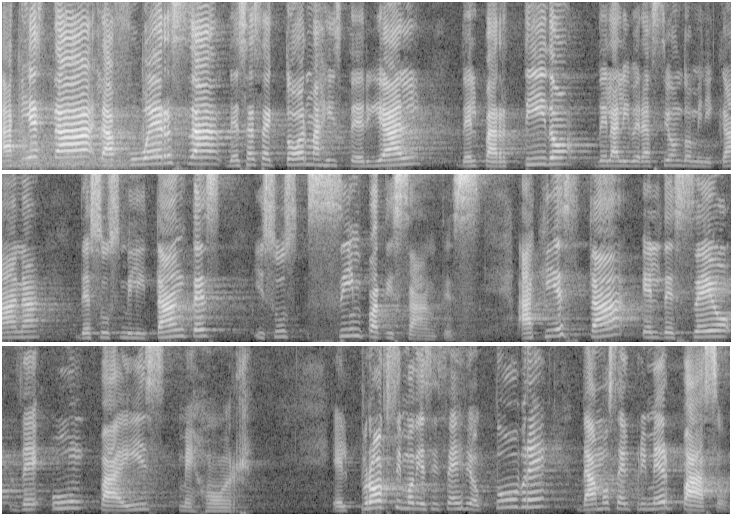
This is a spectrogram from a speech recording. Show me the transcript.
aquí está la fuerza de ese sector magisterial del Partido de la Liberación Dominicana, de sus militantes y sus simpatizantes. Aquí está el deseo de un país mejor. El próximo 16 de octubre damos el primer paso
